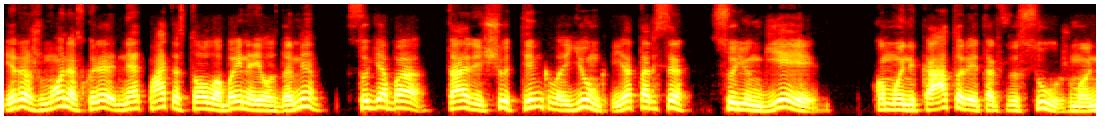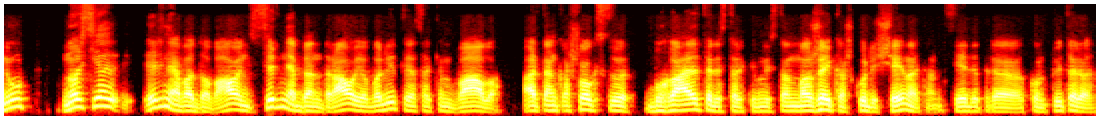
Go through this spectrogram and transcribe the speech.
yra žmonės kurie net patys to labai nejausdami sugeba tą ryšių tinklą jungt. Jie tarsi sujungėjai komunikatoriai tarp visų žmonių nors jie ir nevadovaujantys ir nebendrauja valytojas tarkim valo. Ar ten kažkoks buhalteris tarkim jis ten mažai kažkur išeina ten sėdi prie kompiuterio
